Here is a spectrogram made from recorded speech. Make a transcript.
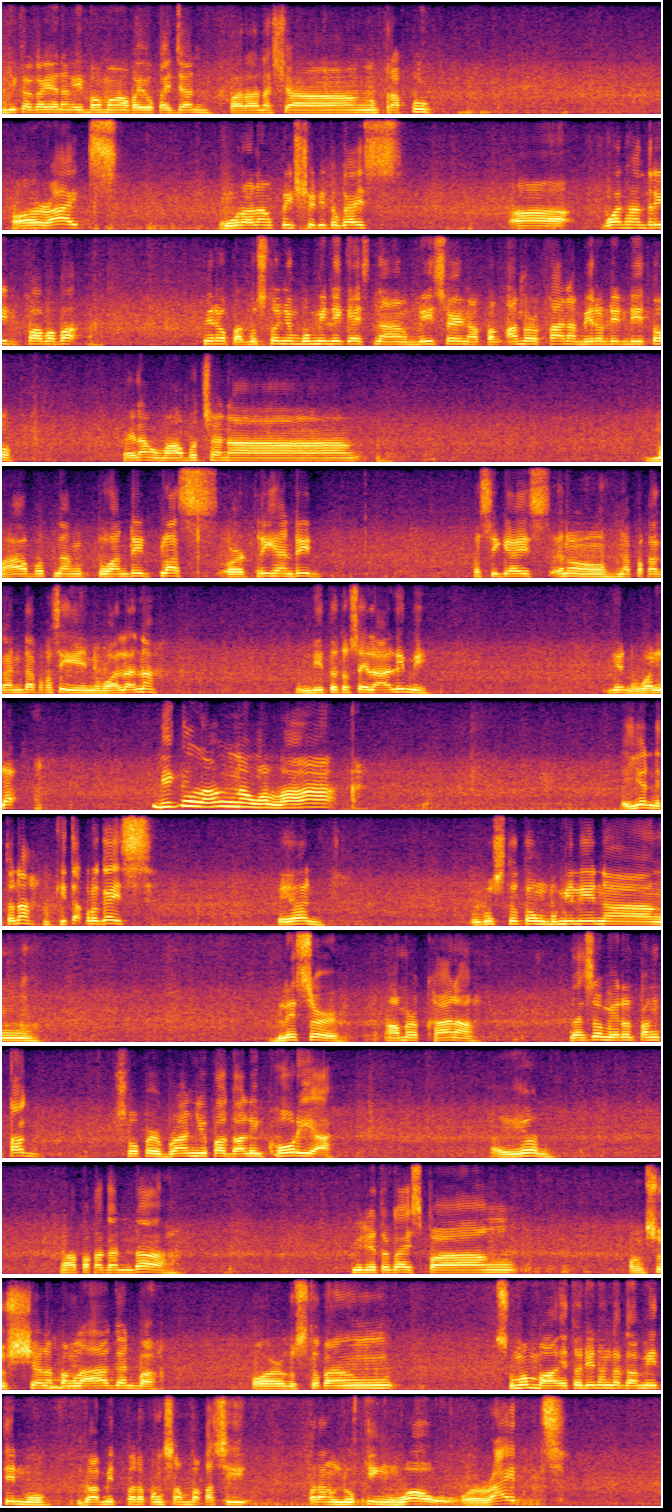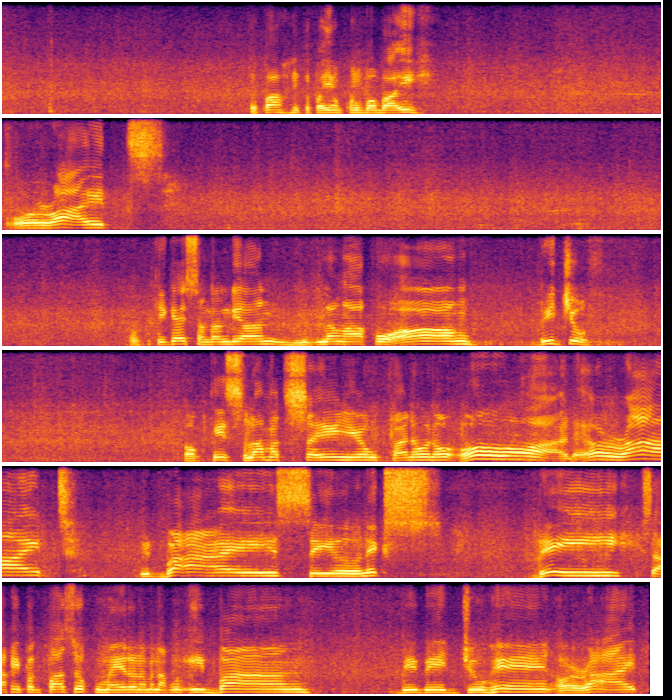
Hindi kagaya ng ibang mga kay Okay dyan. Para na siyang trapo. Alright. Mura lang presyo dito guys. Ah, 100 pababa. Pero pag gusto nyo bumili guys ng blazer na pang Americana, meron din dito. Kailangan umabot siya ng maabot ng 200 plus or 300 kasi guys ano napakaganda pa kasi wala na. Dito to sa ilalim eh. Yan wala. Biglang nawala. Ayan ito na. Kita ko na guys. Ayan kung gusto tong bumili ng blazer Americana. Guys so meron pang tag super brand new pa galing Korea ayun Napakaganda. Pwede ito guys pang pang social na panglaagan ba? Or gusto kang sumamba, ito din ang gagamitin mo. Gamit para pang samba kasi parang looking wow. Alright. Ito pa, ito pa yung pang babae. Alright. Okay guys, hanggang diyan lang ako ang video. Okay, salamat sa inyong panonood. Alright. Goodbye. See you next day. Sa aking pagpasok, mayroon naman akong ibang bibidyohin. Alright.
